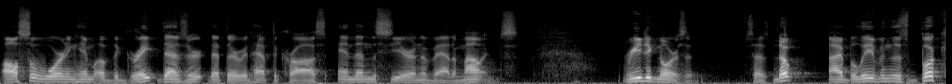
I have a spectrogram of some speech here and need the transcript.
also warning him of the great desert that they would have to cross and then the Sierra Nevada mountains. Reed ignores him, says, Nope, I believe in this book,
